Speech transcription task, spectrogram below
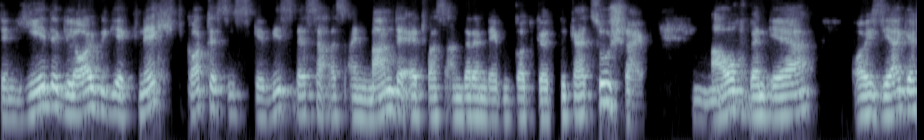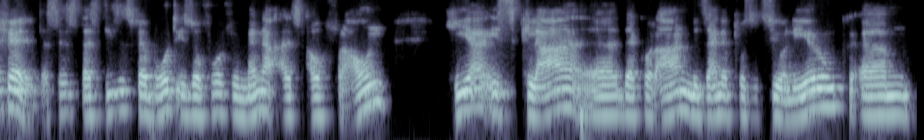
Denn jeder gläubige Knecht Gottes ist gewiss besser als ein Mann, der etwas anderem neben Gott Göttlichkeit zuschreibt. Mhm. Auch wenn er euch sehr gefällt. Das ist, dass dieses Verbot ist sowohl für Männer als auch Frauen. Hier ist klar äh, der Koran mit seiner Positionierung. Ähm,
